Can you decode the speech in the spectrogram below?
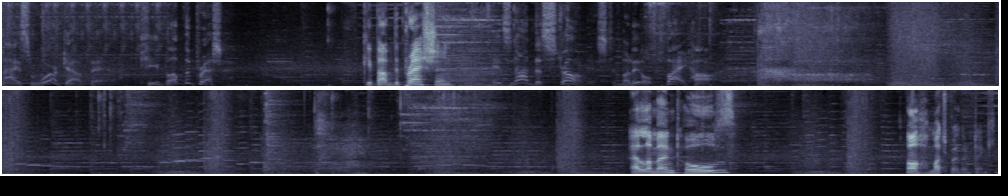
Nice work out there. Keep up the pressure. Keep up depression. It's not the strongest, but it'll fight hard. Elementals. Oh, much better. Thank you.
